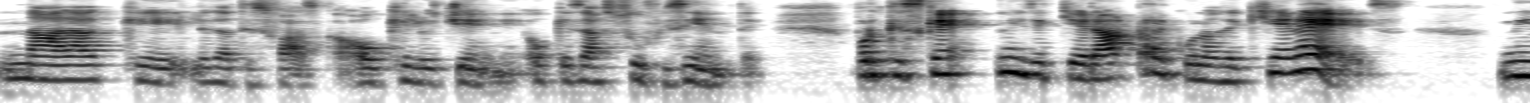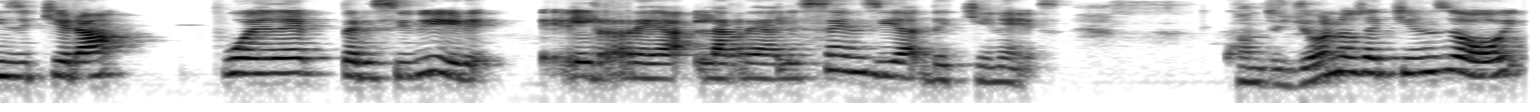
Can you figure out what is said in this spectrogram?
nada que le satisfazca o que lo llene o que sea suficiente. Porque es que ni siquiera reconoce quién es, ni siquiera puede percibir la real esencia de quién es. Cuando yo no sé quién soy,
